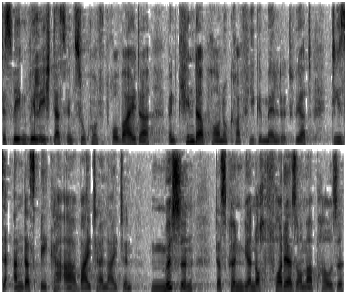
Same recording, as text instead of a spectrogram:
Deswegen will ich, dass in Zukunft Provider, wenn Kinderpornografie gemeldet wird, diese an das BKA weiterleiten müssen. Das können wir noch vor der Sommerpause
